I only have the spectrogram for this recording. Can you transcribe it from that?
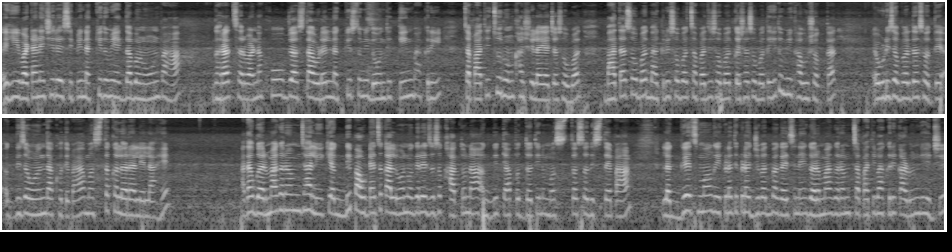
ही वाटाण्याची रेसिपी नक्की तुम्ही एकदा बनवून पहा. घरात सर्वांना खूप जास्त आवडेल. नक्कीच तुम्ही दोन ते तीन भाकरी चपाती चुरून खाशीला याच्यासोबत. भातासोबत भाकरीसोबत चपातीसोबत कशासोबतही तुम्ही खाऊ शकतात. एवढी जबरदस्त होते. अगदी जवळून दाखवते पहा. मस्त कलर आलेला आहे. आता गरमागरम झाली की अगदी पावट्याचं कालवण वगैरे जसं खातो ना अगदी त्या पद्धतीनं मस्त असं दिसतंय पहा. लगेच मग इकडं तिकडं अजिबात बघायचं नाही. गरमागरम चपाती भाकरी काढून घ्यायची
